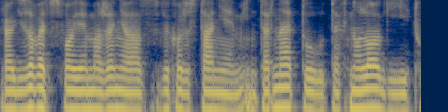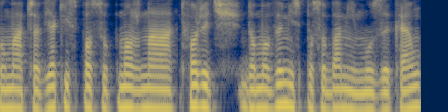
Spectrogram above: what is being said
realizować swoje marzenia z wykorzystaniem internetu, technologii. Tłumaczę, w jaki sposób można tworzyć domowymi sposobami muzykę,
